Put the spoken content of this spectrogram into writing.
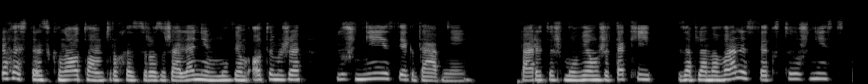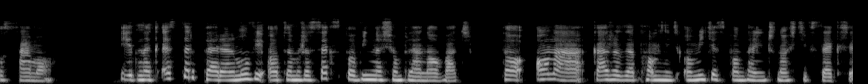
Trochę z tęsknotą, trochę z rozżaleniem mówią o tym, że już nie jest jak dawniej. Pary też mówią, że taki zaplanowany seks to już nie jest to samo. Jednak Esther Perel mówi o tym, że seks powinno się planować. To ona każe zapomnieć o micie spontaniczności w seksie.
